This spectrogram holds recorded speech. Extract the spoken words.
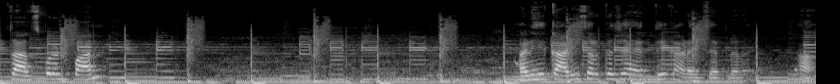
ट्रान्सपरंट पान आणि हे काळीसारखं जे आहे ते काढायचं आहे आपल्याला. हां.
